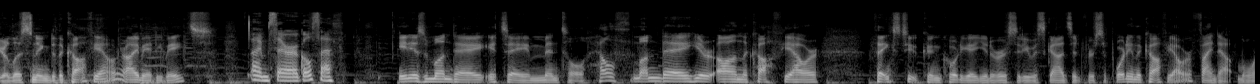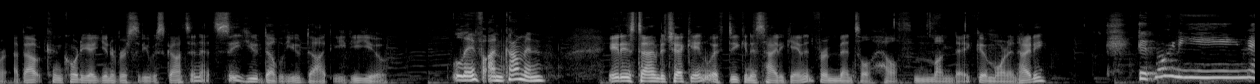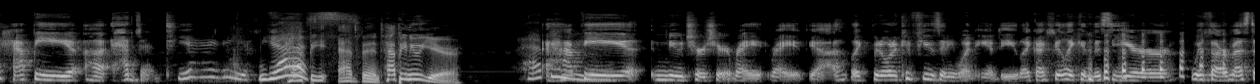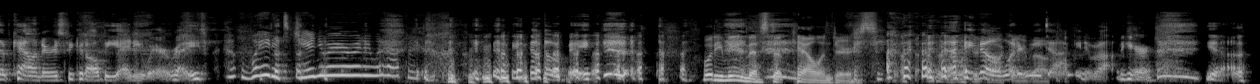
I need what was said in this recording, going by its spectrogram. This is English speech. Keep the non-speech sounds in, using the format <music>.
You're listening to the Coffee Hour. I'm Andy Bates. I'm Sarah Gulseth. It is Monday. It's a mental health Monday here on the Coffee Hour. Thanks to Concordia University Wisconsin for supporting the Coffee Hour. Find out more about Concordia University Wisconsin at cuw.edu. Live uncommon. It is time to check in with Deaconess Heidi Goehmann for Mental Health Monday. Good morning, Heidi. Good morning. Happy uh, Advent. Yay. Yes. Happy Advent. Happy New Year. Happy. Happy new church year. Right, right. Yeah. Like, we don't want to confuse anyone, Andy. Like, I feel like in this year, <laughs> with our messed up calendars, we could all be anywhere, right? <laughs> Wait, it's January already? What happened? <laughs> Know, right? What do you mean messed up calendars? I you're know. What talking are we talking about here? Yeah.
